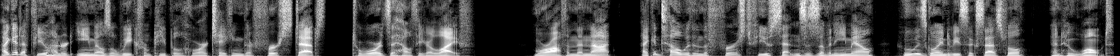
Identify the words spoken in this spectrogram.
I get a few hundred emails a week from people who are taking their first steps towards a healthier life. More often than not, I can tell within the first few sentences of an email who is going to be successful and who won't.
